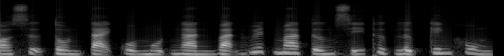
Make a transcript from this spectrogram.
có sự tồn tại của một ngàn vạn huyết ma tướng sĩ thực lực kinh khủng,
